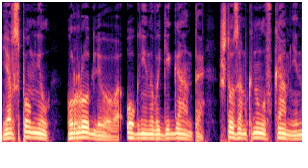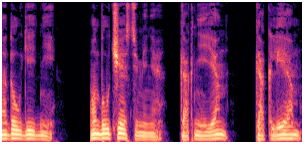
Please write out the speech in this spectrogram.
Я вспомнил уродливого огненного гиганта, что замкнул в камне на долгие дни. Он был частью меня, как Ниен, как Лиам,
